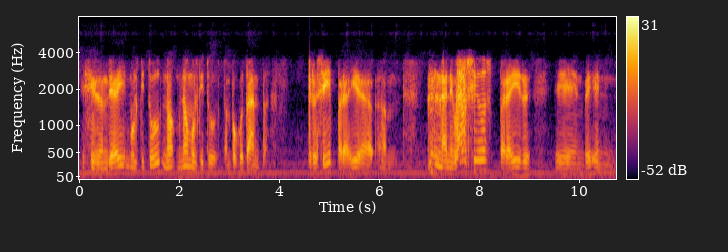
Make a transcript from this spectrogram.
Es decir, donde hay multitud, no no multitud, tampoco tanta, pero sí para ir a, a, negocios, para ir en, en,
